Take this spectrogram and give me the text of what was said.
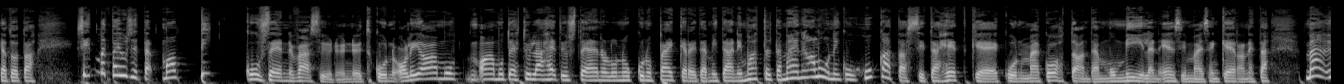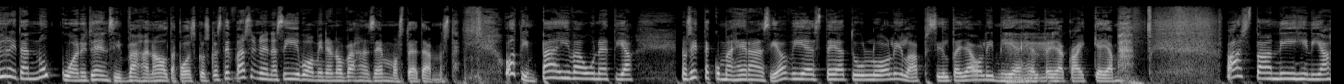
ja tota, sitten mä tajusin, että mä oon pikkusen väsynyt nyt, kun oli aamu, aamu tehty lähetystä ja en ollut nukkunut päikkäreitä mitään, niin mä ajattelin, että mä en halua niinku hukata sitä hetkeä, kun mä kohtaan tämän mun miilen ensimmäisen kerran, että mä yritän nukkua nyt ensin vähän alta pois, koska sitten väsyneenä siivoaminen on vähän semmoista ja tämmöistä. Otin päiväunet ja no sitten kun mä herään, siellä on viestejä tullut, oli lapsilta ja oli mieheltä ja kaikkea. Ja mä vastaan niihin ja,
